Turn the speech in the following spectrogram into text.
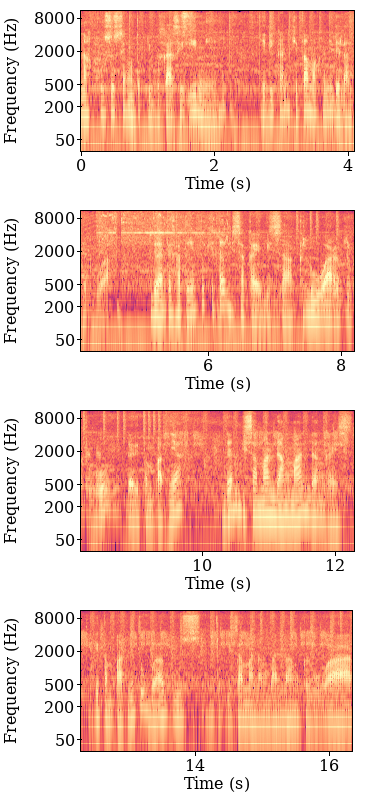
Nah khusus yang untuk di Bekasi ini jadi kan kita makannya di lantai dua. Di lantai satunya tuh kita bisa kayak bisa keluar gitu dari tempatnya dan bisa mandang-mandang guys. Jadi tempatnya tuh bagus untuk bisa mandang-mandang keluar.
